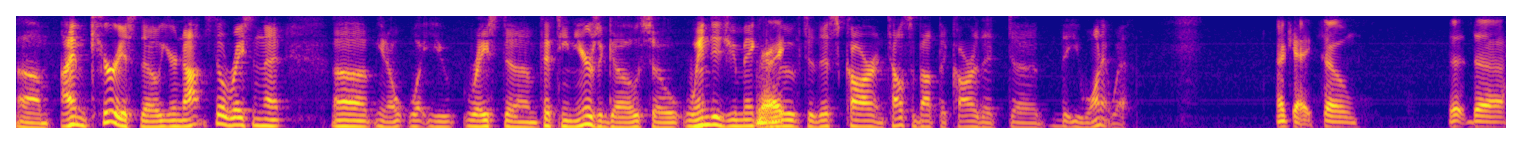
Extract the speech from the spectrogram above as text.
um, i'm curious though you're not still racing that uh, you know what you raced um, 15 years ago. So when did you make right. the move to this car? And tell us about the car that uh, that you won it with. Okay, so the the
